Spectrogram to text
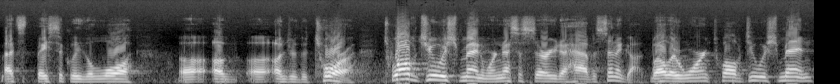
That's basically the law uh, of, uh, under the Torah. 12 Jewish men were necessary to have a synagogue. Well, there weren't 12 Jewish men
